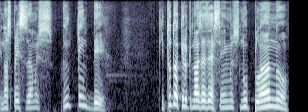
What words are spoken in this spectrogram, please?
E nós precisamos entender que tudo aquilo que nós exercemos no plano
